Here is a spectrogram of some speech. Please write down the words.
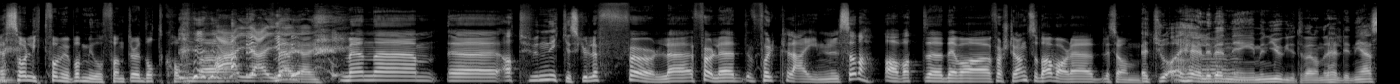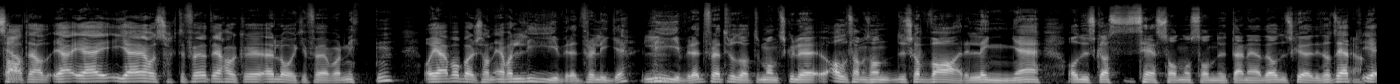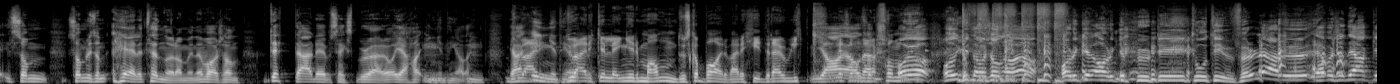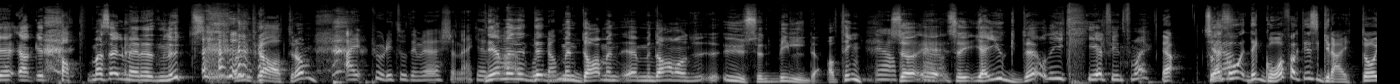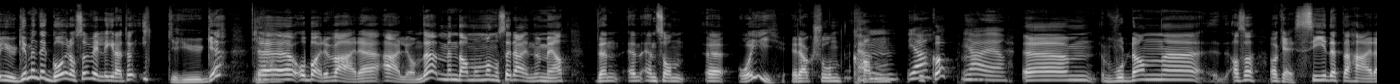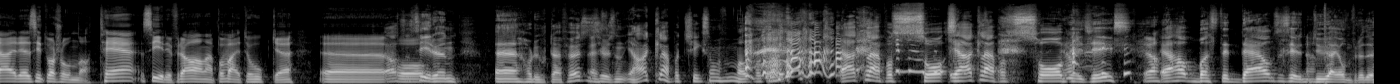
jeg så litt for mye på milfhunter.com. da. Ai, ai, ai, ai. Men eh, at hun ikke skulle føle, føle forkleinelse da, av at eh, det var første gang. Så da var det liksom Jeg tror hele vennegjengen min ljugde til hverandre hele tiden. Jeg sa Ja. at jeg hadde Jeg, jeg, har jo sagt det før, at ikke, jeg lå ikke før jeg var 19. Og jeg var bare sånn Jeg var livredd for å ligge. Livredd, for jeg trodde at man skulle Alle sammen sånn Du skal vare lenge, og du skal se sånn og sånn ut der nede, og du skal gjøre ditt. Jeg, som, som liksom hele tenåra mine var sånn Dette er det sex burde være, og jeg har ingenting av det. Du er, ingenting du er ikke lenger mann, du skal bare være hydraulikk. Ja, ja, liksom, det er sånn, Å og gutta var sånn Å ja, har du ikke, har du ikke pult i to timer før, eller? Er du, jeg var sånn, jeg har, ikke, jeg har ikke tatt på meg selv mer enn et minutt. Hva er det du prater om? Nei, pule i to timer, det skjønner jeg ikke. Ja, men, det, men, da, men, eh, men da har man et usunt bilde av ting. Ja, så, ja. eh, så jeg jugde, og det gikk helt fint for meg. Ja. Så det går, det går faktisk greit å ljuge, men det går også veldig greit å ikke ljuge. eh, og bare være ærlig om det. Men da må man også regne med at den, en, en sånn uh, oi-reaksjon kan um, ja. dukke opp. Ja, ja, ja. Ehm, hvordan uh, Altså, OK, si dette her er situasjonen, da. T sier ifra, han er på vei til å hooke. Uh, Ja, så og- sier hun eh, Har du gjort det her før? Så sier du sånn Ja, jeg på cheeks som motherfucker. Jeg har klappa så, jeg har klappa så mye cheeks. Ja. Jeg har busted down. Så sier hun du er jomfru, du.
